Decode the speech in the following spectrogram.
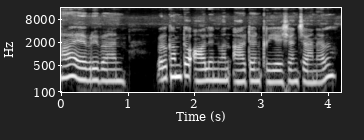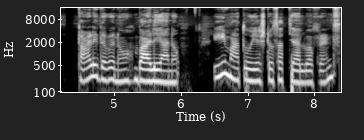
Hi everyone welcome to all in one art and creation channel ತಾಳಿದವನು ಬಾಳಿಯಾನು. ಈ ಮಾತು ಎಷ್ಟು ಸತ್ಯ ಅಲ್ವಾ ಫ್ರೆಂಡ್ಸ್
